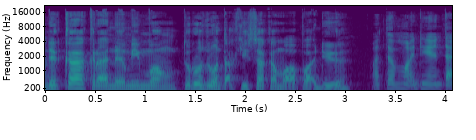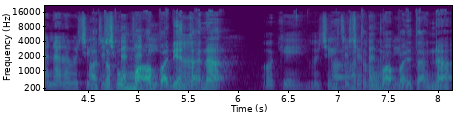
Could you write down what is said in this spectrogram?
adakah kerana memang terus orang tak kisahkan mak bapak dia Atau mak dia yang tak nak lah macam kita ataupun cakap mak tadi. bapak dia yang Ah, tak nak? Okey, macam kita cakap ataupun mak tadi. bapak dia tak nak.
